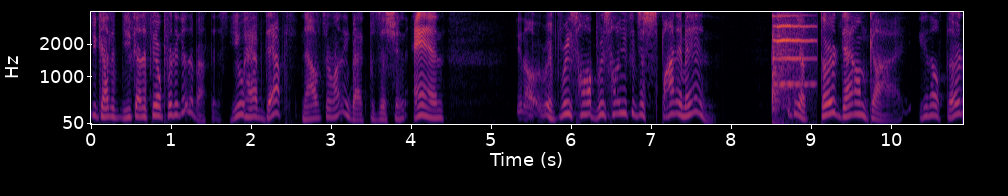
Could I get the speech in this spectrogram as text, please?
You got to you got to feel pretty good about this. You have depth now at the running back position, and you know if Breece Hall, Breece Hall, you can just spot him in. Could be a third down guy you know, third,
